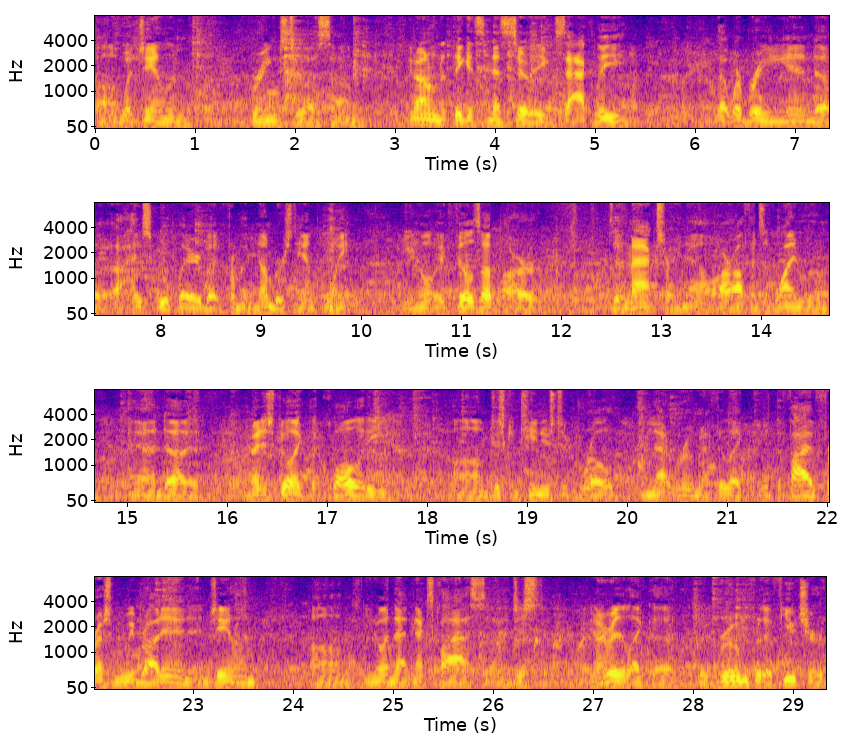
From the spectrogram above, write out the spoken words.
uh, what Jalen brings to us. Um, you know, I don't think it's necessarily exactly that we're bringing in a, a high school player, but from a number standpoint, you know, it fills up our to the max right now our offensive line room, and know, I just feel like the quality um, just continues to grow in that room. And I feel like with the five freshmen we brought in and Jalen, um, you know, in that next class, uh, just you know, I really like the, the room for the future,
